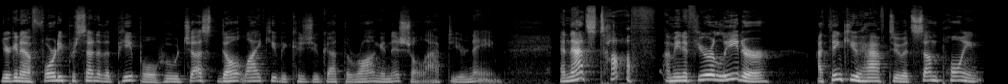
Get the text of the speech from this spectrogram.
you're going to have 40% of the people who just don't like you because you've got the wrong initial after your name. And that's tough. I mean, if you're a leader, I think you have to, at some point,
